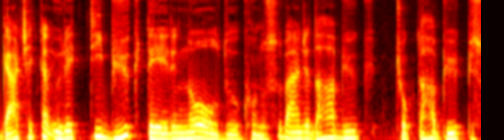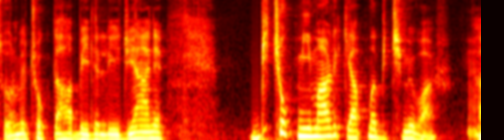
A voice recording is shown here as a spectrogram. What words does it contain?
Gerçekten ürettiği büyük değerin ne olduğu konusu bence daha büyük, çok daha büyük bir sorun ve çok daha belirleyici. Yani birçok mimarlık yapma biçimi var. Ee,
